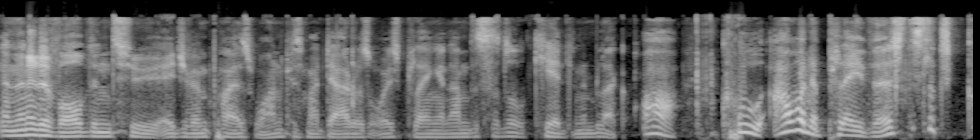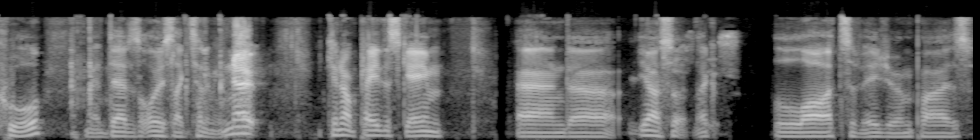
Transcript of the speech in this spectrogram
and then it evolved into Age of Empires One because my dad was always playing it. I'm this little kid, and I'm like, "Oh, cool! I want to play this. This looks cool." My dad's always like telling me, "No, you cannot play this game." And uh, yeah, so like lots of Age of Empires.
